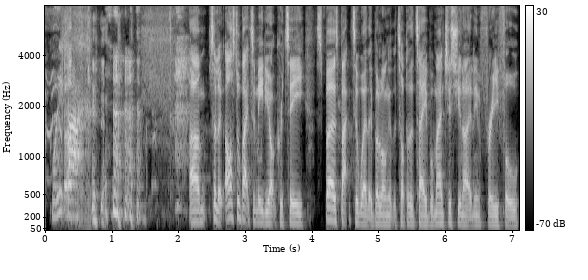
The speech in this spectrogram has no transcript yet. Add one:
Put it back. Um, so look, Arsenal back to mediocrity, Spurs back to where they belong at the top of the table, Manchester United in free fall.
